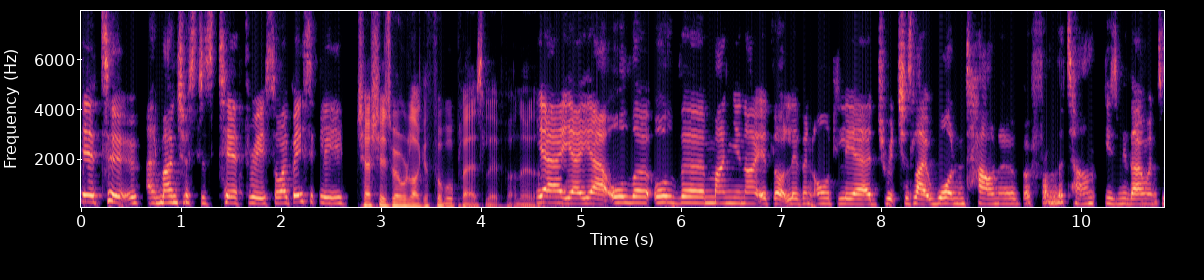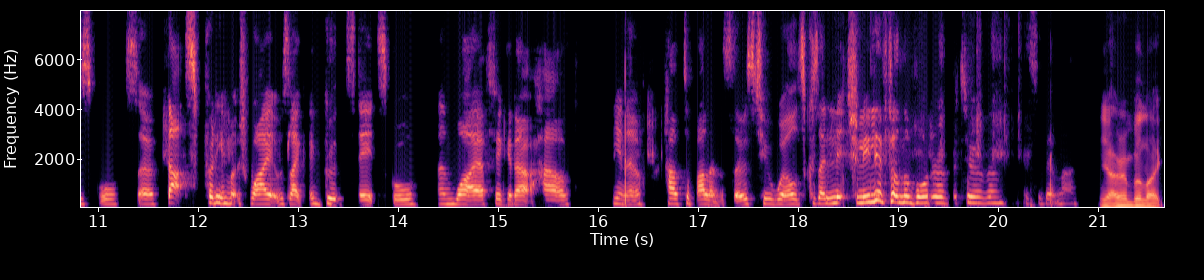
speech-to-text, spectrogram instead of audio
yeah. tier two, and Manchester's tier three. So I basically Cheshire's where all like the football players live. I know. That. Yeah, yeah, yeah. All the all the Man United lot live in Alderley Edge, which is like one town over from the town. Excuse me, that I went to school. So that's pretty much why it was like a good state school, and why I figured out how you know how to balance those two worlds because I literally lived on the border of the two of them. It's a bit mad. Yeah, I remember like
